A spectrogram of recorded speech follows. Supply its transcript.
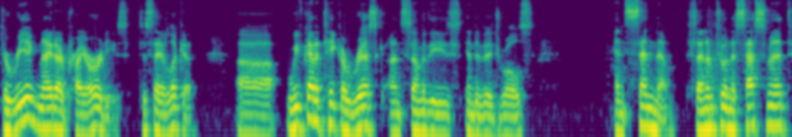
to reignite our priorities to say, look at, uh, we've got to take a risk on some of these individuals and send them, send them to an assessment,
